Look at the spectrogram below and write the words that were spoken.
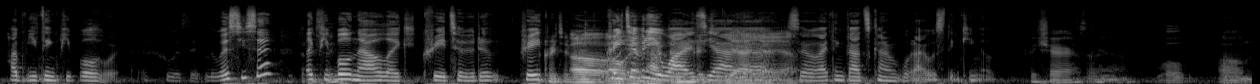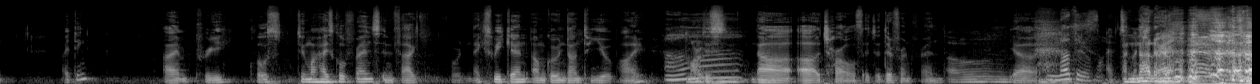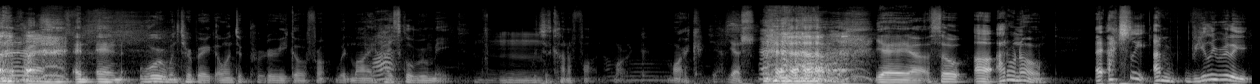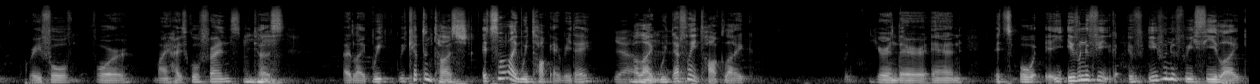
how you think people. Who is it? Lewis, you said? I Like say? people now like creativity, create Creativity. Oh, oh yeah. creativity Yeah, wise, yeah, Yeah, yeah, yeah, yeah. So I think that's kind of what I was thinking of. For sure. Well, um, I think I'm pretty close to my high school friends. In fact, for next weekend, I'm going down to U of I. Ah. This, nah, uh, Charles, it's a different friend. Oh. Yeah. Another one. have too many Another friends. friends. and and over winter break, I went to Puerto Rico from with my Wow. high school roommate, Mhm. which is kind of fun. Mark. Mark. Yes. Yes. yeah, yeah, yeah. So uh, I don't know. A- Actually, I'm really, really grateful for my high school friends Mhm. because, like, we, we kept in touch. It's not like we talk every day. Yeah. But like, we Yeah. definitely talk like here and there, and it's al- e- even if we if even if we see like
